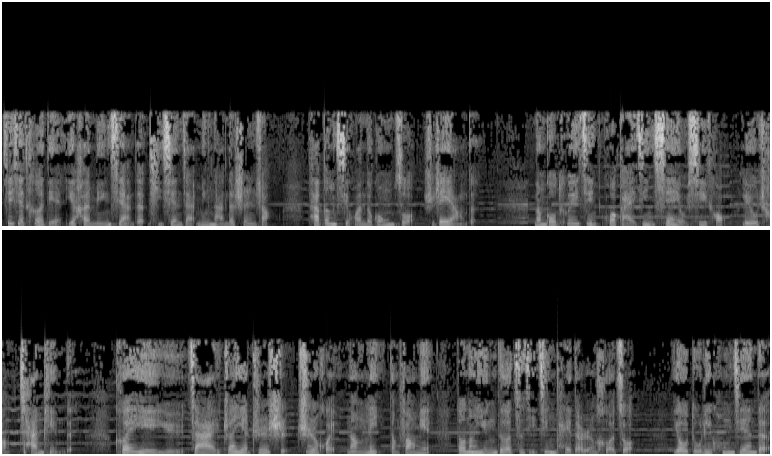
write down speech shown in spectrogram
这些特点也很明显的体现在明南的身上。他更喜欢的工作是这样的：能够推进或改进现有系统、流程、产品的。可以与在专业知识、智慧、能力等方面都能赢得自己敬佩的人合作，有独立空间的，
